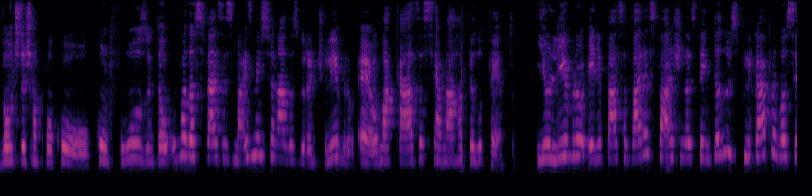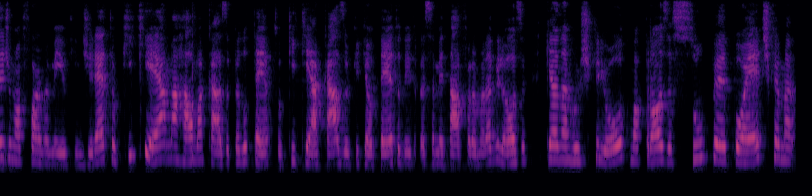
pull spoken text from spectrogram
vão te deixar um pouco confuso. Então, uma das frases mais mencionadas durante o livro é: Uma casa se amarra pelo teto. E o livro ele passa várias páginas tentando explicar para você de uma forma meio que indireta o que, que é amarrar uma casa pelo teto, o que, que é a casa, o que, que é o teto, dentro dessa metáfora maravilhosa que a Ana Rush criou, com uma prosa super poética. Mas,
